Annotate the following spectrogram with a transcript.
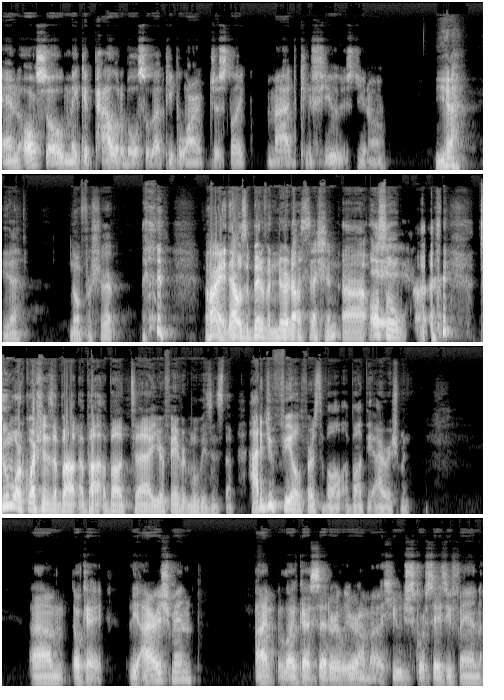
and also make it palatable so that people aren't just like mad confused, you know? Yeah, yeah, no, for sure. All right, that was a bit of a nerd out session. Uh, yeah. Also, uh, two more questions about about about uh, your favorite movies and stuff. How did you feel, first of all, about The Irishman? Um, okay, The Irishman. I'm like I said earlier, I'm a huge Scorsese fan.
